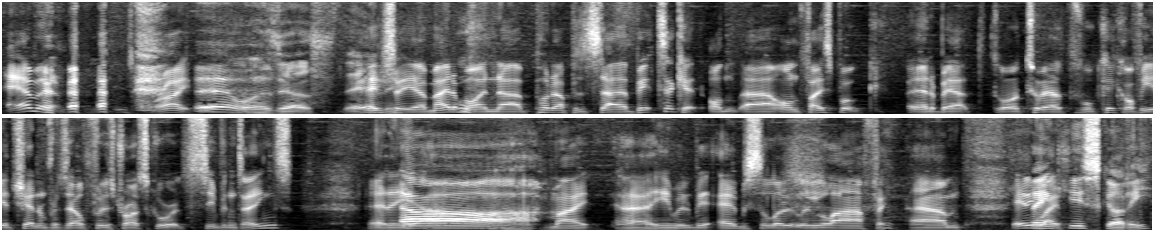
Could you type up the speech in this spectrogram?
Hammered him. It's great. That was outstanding. Actually, a mate of mine uh, put up his uh, bet ticket on uh, on Facebook at about uh, two hours before kickoff. He had Shannon Frizzell first try score at 17s. And he, ah, mate, uh, he would be absolutely laughing. Um, anyway, Thank you, Scotty.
